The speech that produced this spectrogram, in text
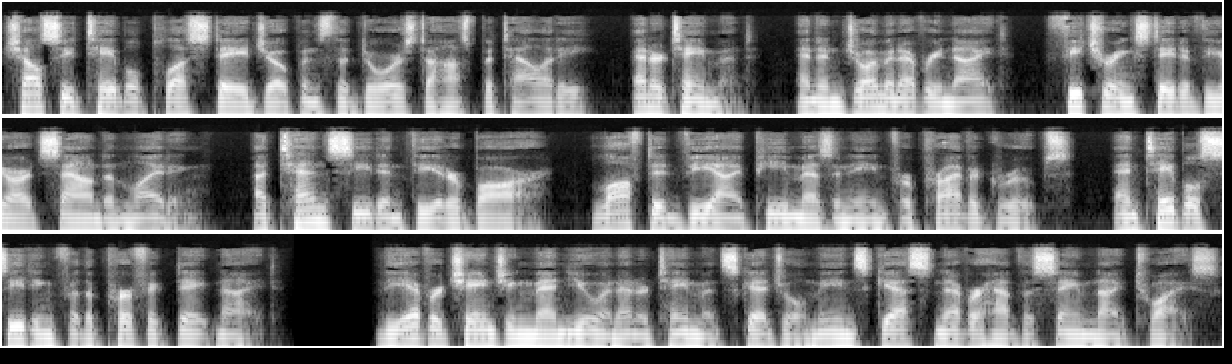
Chelsea Table Plus stage opens the doors to hospitality, entertainment, and enjoyment every night, featuring state of the art sound and lighting, a 10 seat and theater bar, lofted VIP mezzanine for private groups, and table seating for the perfect date night. The ever changing menu and entertainment schedule means guests never have the same night twice.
